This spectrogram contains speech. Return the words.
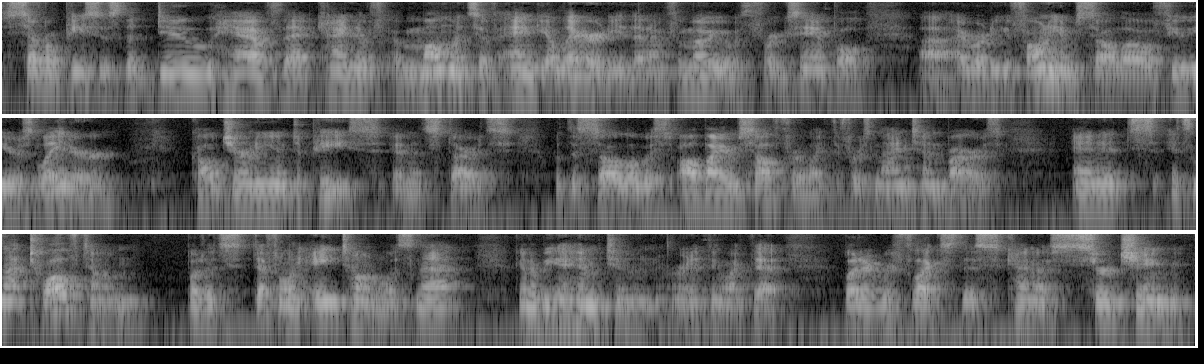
several pieces that do have that kind of moments of angularity that I'm familiar with. For example, uh, I wrote a euphonium solo a few years later called Journey into Peace, and it starts with the soloist all by himself for like the first nine, ten bars. And it's it's not twelve tone, but it's definitely atonal. It's not going to be a hymn tune or anything like that. But it reflects this kind of searching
